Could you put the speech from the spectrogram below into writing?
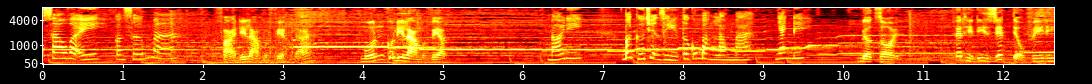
Sao vậy? Còn sớm mà. Phải đi làm một việc đã. Muốn có đi làm một việc. Nói đi. Bất cứ chuyện gì tôi cũng bằng lòng mà. Nhanh đi. Được rồi. Thế thì đi giết Tiểu Phi đi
